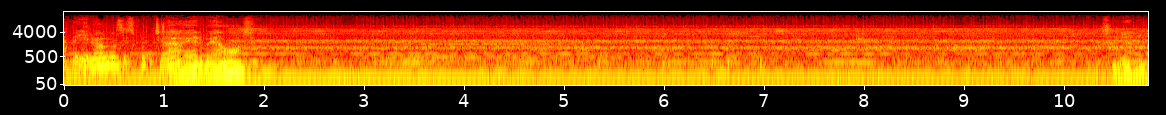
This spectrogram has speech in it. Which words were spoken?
A ver, vamos a escuchar. A ver, veamos. Sí, ya lo.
